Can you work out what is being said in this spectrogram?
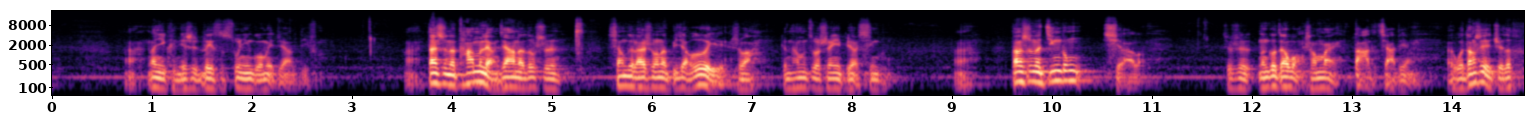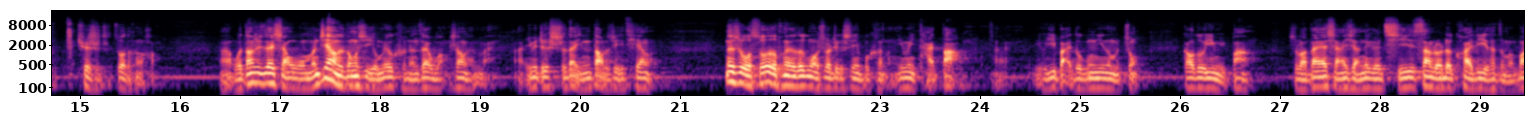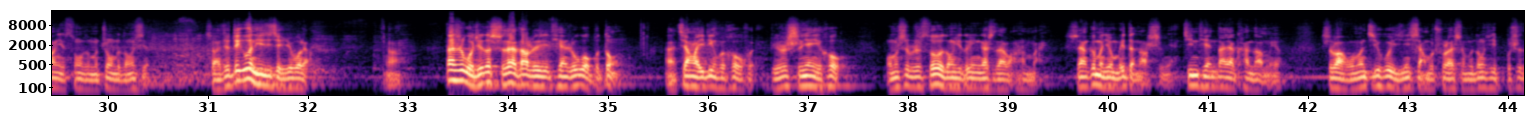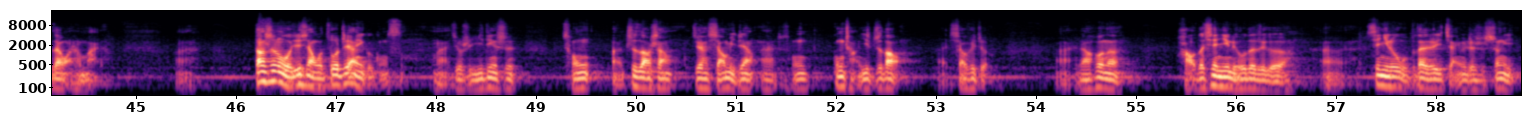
啊，那你肯定是类似苏宁、国美这样的地方，啊，但是呢，他们两家呢都是相对来说呢比较恶一点，是吧？跟他们做生意比较辛苦，啊，当时呢京东起来了，就是能够在网上卖大的家电，我当时也觉得确实做得很好。啊，我当时就在想，我们这样的东西有没有可能在网上来卖啊？因为这个时代已经到了这一天了。那时候我所有的朋友都跟我说，这个事情不可能，因为你太大了，啊，有一百多公斤那么重，高度一米八，是吧？大家想一想，那个骑三轮的快递，他怎么帮你送这么重的东西，是吧？就这个问题就解决不了，啊。但是我觉得时代到了这一天，如果不动，啊，将来一定会后悔。比如说十年以后，我们是不是所有东西都应该是在网上买？实际上根本就没等到十年。今天大家看到没有，是吧？我们几乎已经想不出来什么东西不是在网上买的。啊当时呢，我就想，我做这样一个公司，啊，就是一定是从啊制造商，就像小米这样，啊，从工厂一直到消费者，啊，然后呢，好的现金流的这个呃现金流我不在这里讲，因为这是生意，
